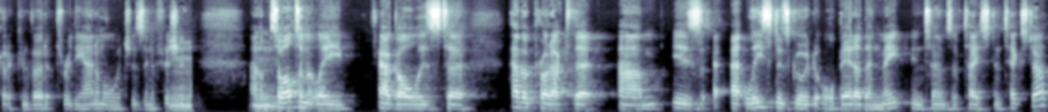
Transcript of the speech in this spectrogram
got to convert it through the animal, which is inefficient. Mm. Um, mm. So ultimately, our goal is to have a product that um, is at least as good or better than meat in terms of taste and texture,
